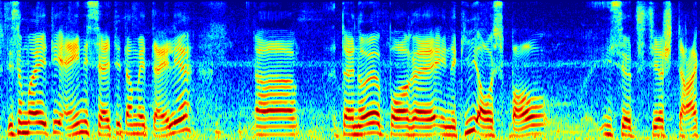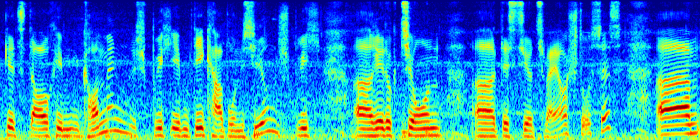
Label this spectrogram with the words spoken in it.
Das ist einmal die eine Seite der Medaille. Äh, der erneuerbare Energieausbau ist jetzt sehr stark jetzt auch im Kommen, sprich eben Dekarbonisierung, sprich äh, Reduktion äh, des CO2-Ausstoßes. Ähm,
